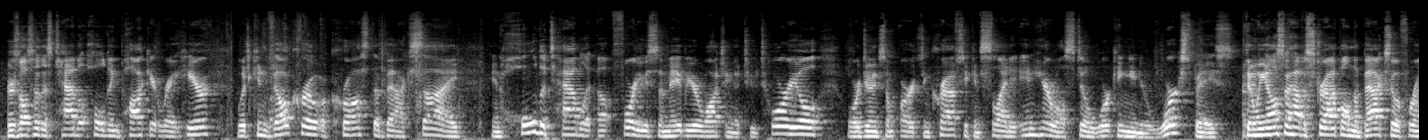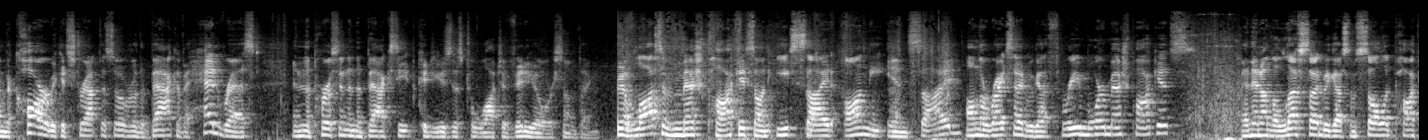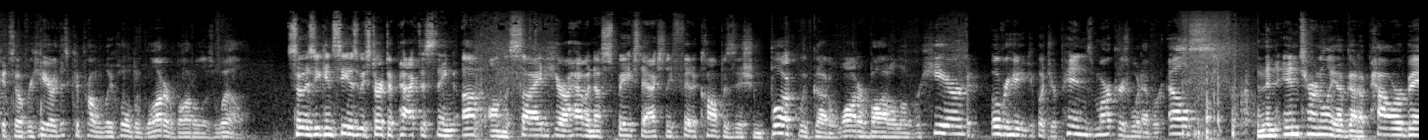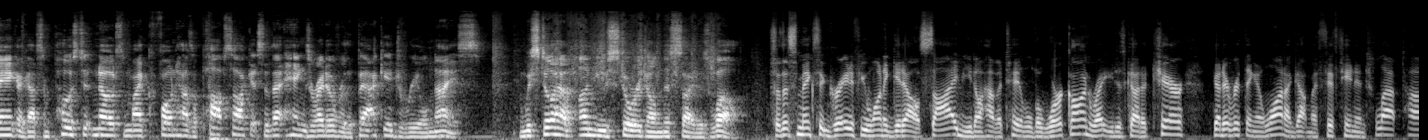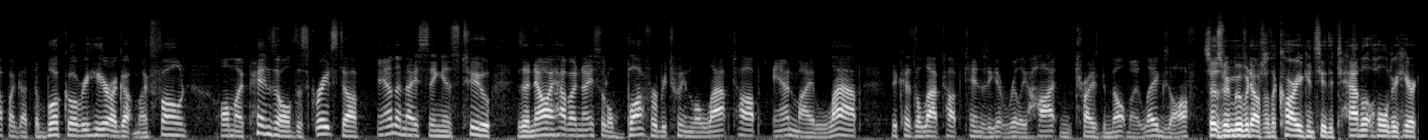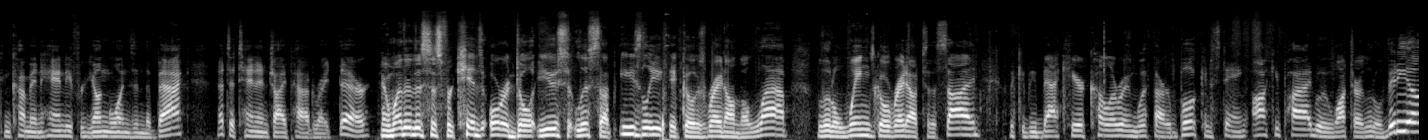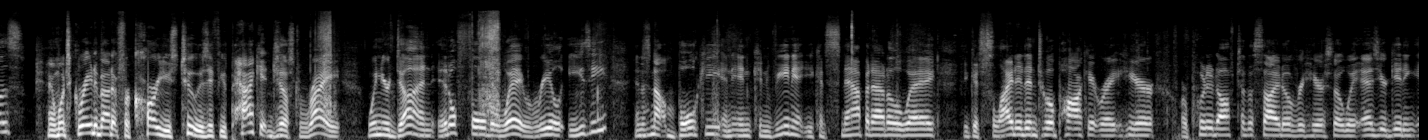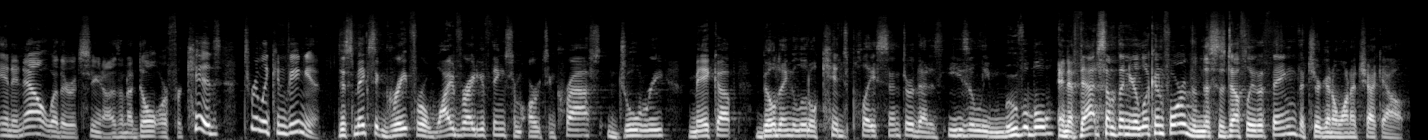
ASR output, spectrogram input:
There's also this tablet holding pocket right here, which can Velcro across the back side and hold a tablet up for you. So maybe you're watching a tutorial or doing some arts and crafts, you can slide it in here while still working in your workspace. Then we also have a strap on the back, so if we're in the car, we could strap this over the back of a headrest and the person in the back seat could use this to watch a video or something. We have lots of mesh pockets on each side on the inside. On the right side, we got three more mesh pockets. And then on the left side, we got some solid pockets over here. This could probably hold a water bottle as well. So as you can see, as we start to pack this thing up on the side here, I have enough space to actually fit a composition book. We've got a water bottle over here. Over here, you can put your pins, markers, whatever else. And then internally, I've got a power bank, I got some post-it notes, and my phone has a pop socket, so that hangs right over the back edge real nice. And we still have unused storage on this side as well. So this makes it great if you want to get outside, you don't have a table to work on, right? You just got a chair, got everything I want. I got my 15 inch laptop, I got the book over here, I got my phone, all my pins, all this great stuff. And the nice thing is too, is that now I have a nice little buffer between the laptop and my lap because the laptop tends to get really hot and tries to melt my legs off. So as we move it out to the car, you can see the tablet holder here can come in handy for young ones in the back. That's a 10 inch iPad right there. And whether this is for kids or adult use, it lifts up easily. It goes right on the lap. The little wings go right out to the side. We could be back here coloring with our book and staying occupied we watch our little videos. And what's great about it for car use too is if you pack it just right, when you're done, it'll fold away real easy and it's not bulky and inconvenient. You can snap it out of the way. You could slide it into a pocket right here or put it off to the side over here. So way as you're getting in and out, whether it's, you know, as an adult or for kids, it's really convenient. This makes it great for a wide variety of things from arts and crafts, jewelry, makeup, building a little kids play center that is easily movable. And if that's something you're looking for, then this is definitely the thing that you're gonna wanna check out.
